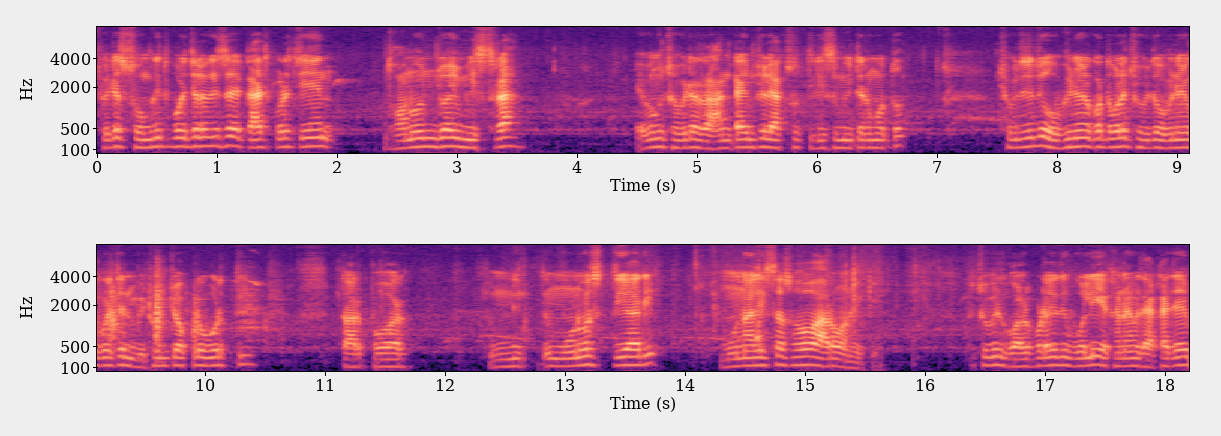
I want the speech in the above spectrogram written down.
ছবিটার সংগীত পরিচালক হিসেবে কাজ করেছেন ধনঞ্জয় মিশ্রা। এবং ছবিটার রান টাইম ছিল একশো তিরিশ মিনিটের মতো। ছবিতে যদি অভিনয়ের কথা বলে, ছবিতে অভিনয় করেছেন মিঠুন চক্রবর্তী, তারপর মনোজ তিওয়ারি, মোনালিসা সহ আরও অনেকে। ছবির গল্পটা যদি বলি, এখানে আমি দেখা যায়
